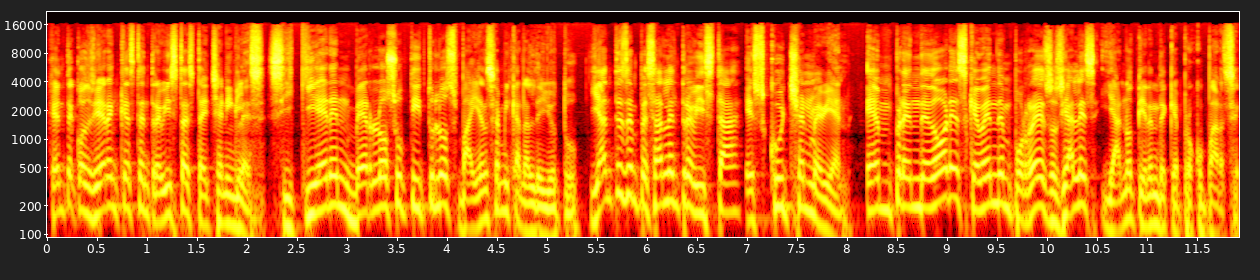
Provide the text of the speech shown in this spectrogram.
Gente, consideren que esta entrevista está hecha en inglés. Si quieren ver los subtítulos, váyanse a mi canal de YouTube. Y antes de empezar la entrevista, escúchenme bien. Emprendedores que venden por redes sociales ya no tienen de qué preocuparse.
